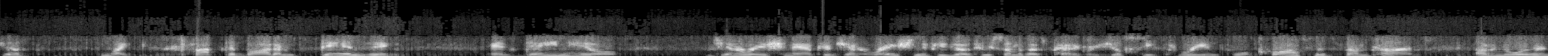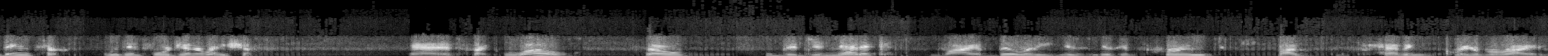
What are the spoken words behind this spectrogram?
just like top to bottom Danzig and Danehill, generation after generation. If you go through some of those pedigrees, you'll see three and four crosses sometimes of Northern Dancer within four generations. And it's like, whoa. So the genetic viability is, is improved by having greater variety.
